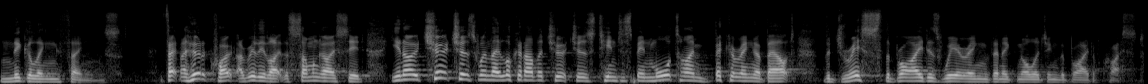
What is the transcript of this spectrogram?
niggling things. In fact, I heard a quote, I really like this. Some guy said, You know, churches, when they look at other churches, tend to spend more time bickering about the dress the bride is wearing than acknowledging the bride of Christ.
